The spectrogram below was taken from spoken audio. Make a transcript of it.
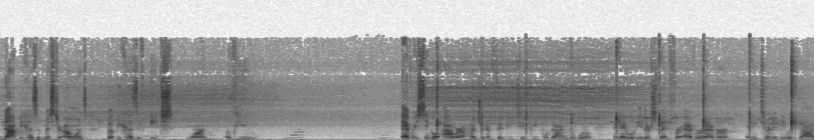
Not because of Mr. Owens, but because of each one of you. Every single hour, 152 people die in the world. And they will either spend forever ever in eternity with God,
